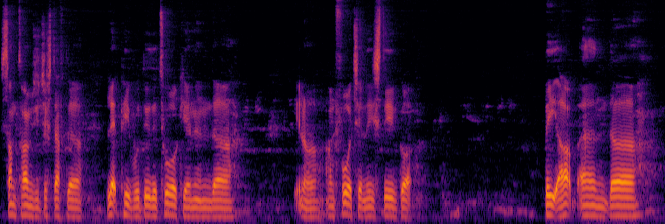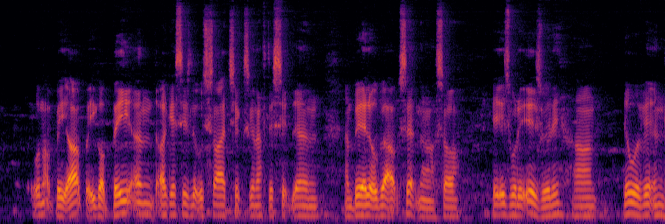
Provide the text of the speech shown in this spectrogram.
sometimes you just have to let people do the talking, and uh, you know, unfortunately, Steve got beat up and. Uh, well, not beat up, but he got beat, and I guess his little side chick's are gonna have to sit there and, and be a little bit upset now. So it is what it is, really. Um, deal with it and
